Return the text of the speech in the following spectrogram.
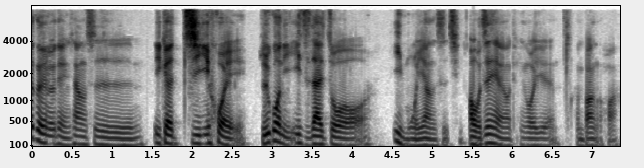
这个有点像是一个机会，如果你一直在做一模一样的事情，哦，我之前有听过一个很棒的话，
